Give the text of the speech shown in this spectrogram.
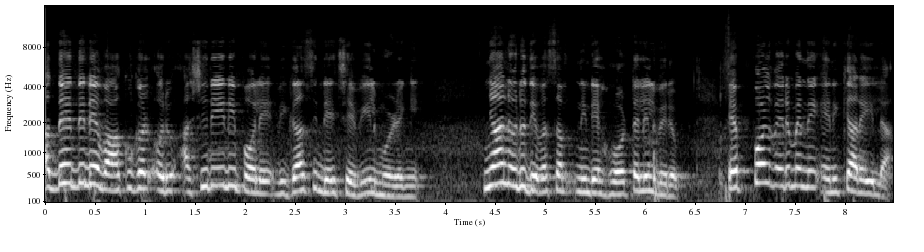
അദ്ദേഹത്തിന്റെ വാക്കുകൾ ഒരു അശരീരി പോലെ വികാസിന്റെ ചെവിയിൽ മുഴങ്ങി. ഞാൻ ഒരു ദിവസം നിന്റെ ഹോട്ടലിൽ വരും. എപ്പോൾ വരുമെന്ന് എനിക്കറിയില്ല.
